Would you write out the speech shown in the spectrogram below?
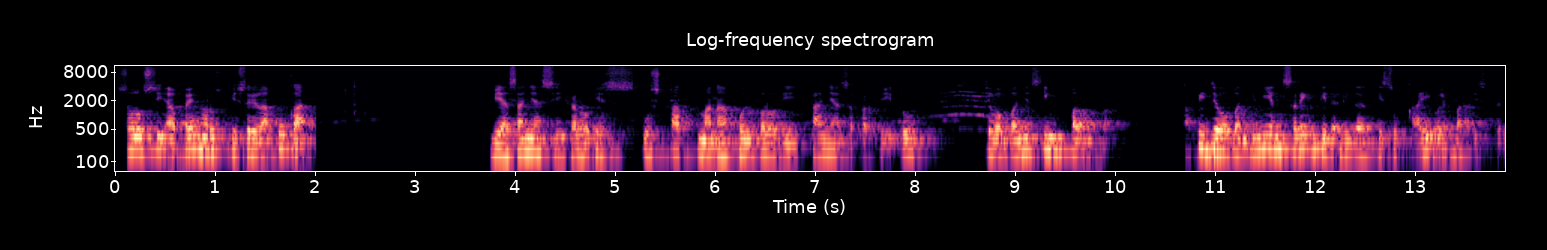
Solusi apa yang harus istri lakukan? Biasanya sih kalau is, ustadz mana pun kalau ditanya seperti itu jawabannya simpel Pak. Tapi jawaban ini yang sering tidak disukai oleh para istri.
